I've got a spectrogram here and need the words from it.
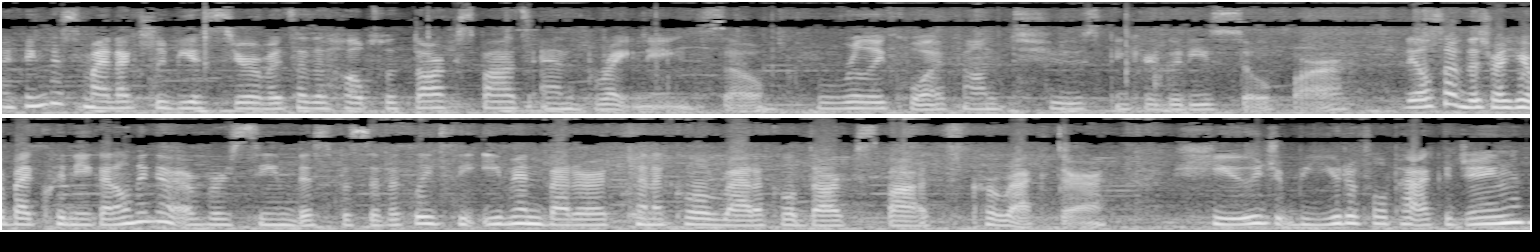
I think this might actually be a serum. It says it helps with dark spots and brightening. So really cool. I found two skincare goodies so far. They also have this right here by Clinique. I don't think I've ever seen this specifically. It's the Even Better Clinical Radical Dark Spots Corrector. Huge, beautiful packaging.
